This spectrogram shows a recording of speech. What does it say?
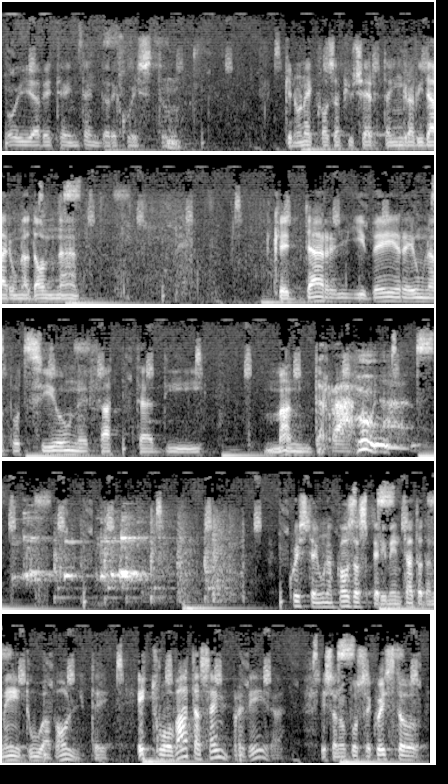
Voi avete a intendere questo, che non è cosa più certa ingravidare una donna che dargli bere una pozione fatta di mandragola. Questa è una cosa sperimentata da me due volte e trovata sempre vera. E se non fosse questo,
